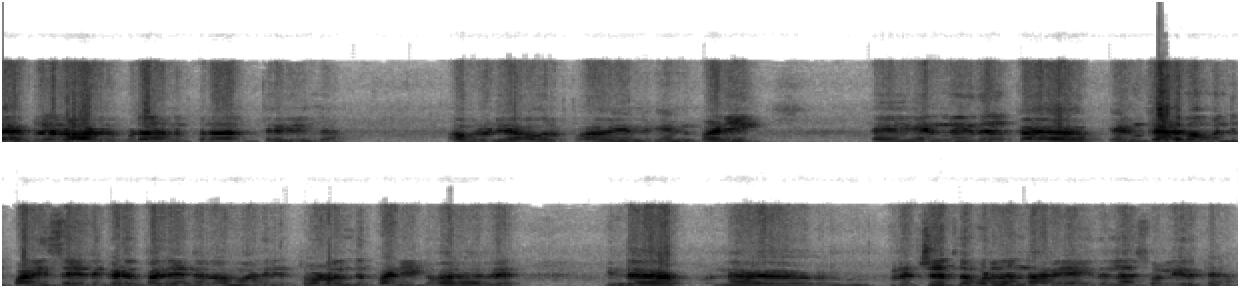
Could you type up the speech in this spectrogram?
லைப்ரரி ஆர்டர் கூட அனுப்புறாருன்னு தெரியல. அவருடைய அவர் என்- பணி என் இது க என் கடமை வந்து பணி செய்து கிடப்பதேங்கிற மாதிரி தொடர்ந்து பண்ணிட்டு வராரு. இந்த விருட்சத்தில் கூட நான் நிறைய இதெல்லாம் சொல்லியிருக்கேன்.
